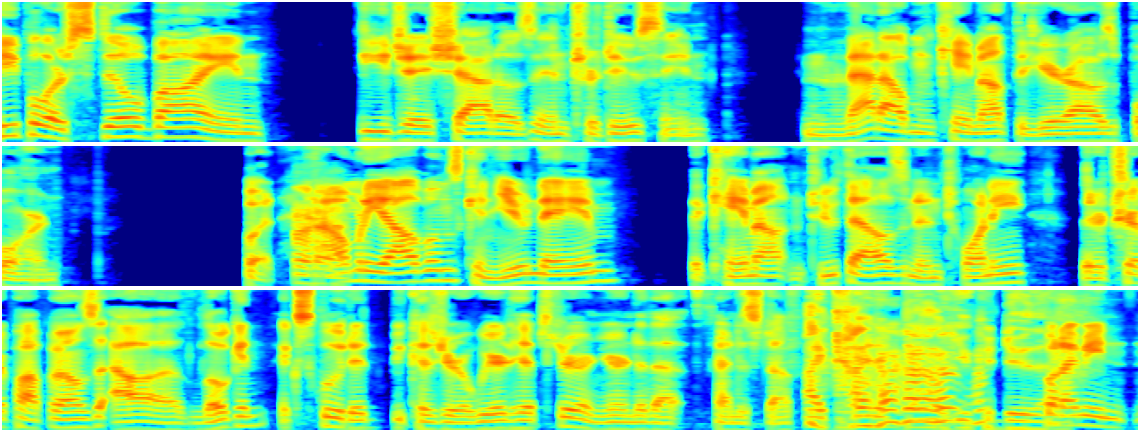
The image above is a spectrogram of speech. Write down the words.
People are still buying DJ Shadows Endtroducing, and that album came out the year I was born. But how many albums can you name that came out in 2020 that are trip hop albums? Uh, Logan excluded because you're a weird hipster and you're into that kind of stuff. I kind of doubt you could do that. But I mean,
